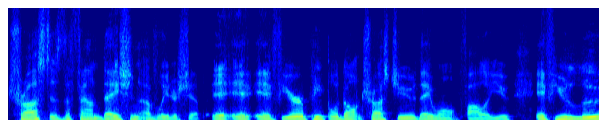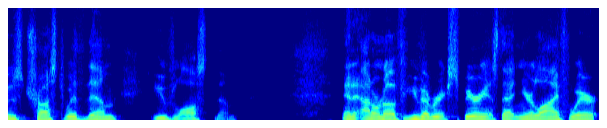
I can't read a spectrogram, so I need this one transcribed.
Trust is the foundation of leadership. If your people don't trust you, they won't follow you. If you lose trust with them, you've lost them. And I don't know if you've ever experienced that in your life where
